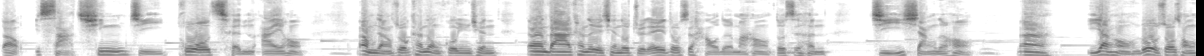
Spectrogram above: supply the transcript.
到，一洒清寂脱尘埃，哈。那我们讲说看这种国运签，当然大家看这个签都觉得哎都是好的嘛哈，都是很吉祥的哈。那一样哦。如果说从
